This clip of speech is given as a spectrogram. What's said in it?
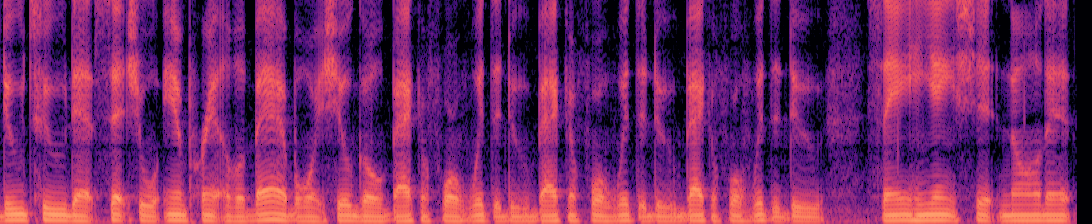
due to that sexual imprint of a bad boy, she'll go back and forth with the dude, back and forth with the dude, back and forth with the dude, saying he ain't shit and all that.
